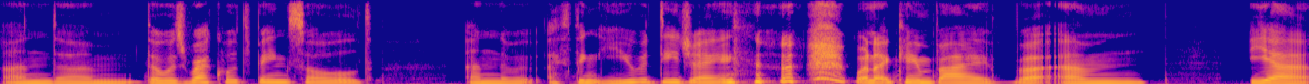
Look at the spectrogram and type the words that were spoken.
and um, there was records being sold, and there, were- I think you were DJing when I came by. But um, yeah,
